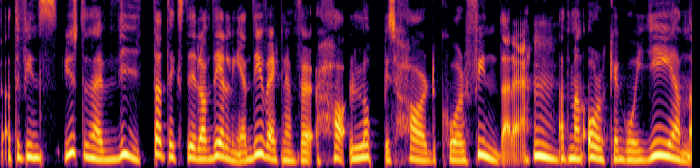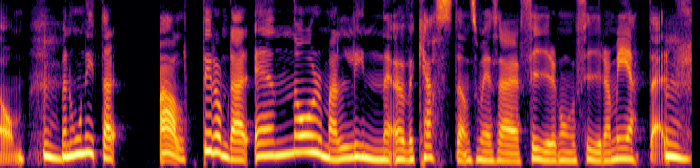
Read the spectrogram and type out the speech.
Att det finns just den här vita textilavdelningen, det är verkligen för ha, loppis hardcore-fyndare. Att man orkar gå igenom. Men hon hittar alltid de där enorma linneöverkasten som är så här fyra gånger fyra meter.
